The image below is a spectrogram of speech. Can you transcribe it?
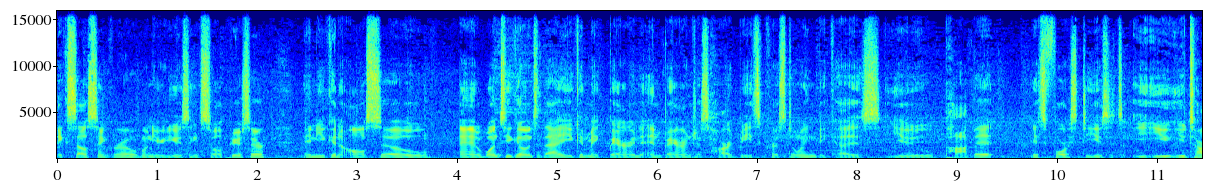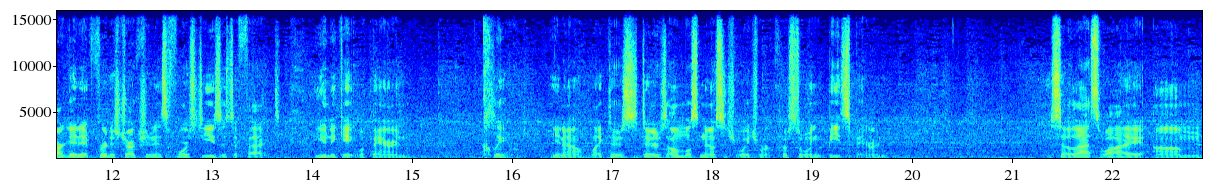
Accel Synchro when you're using Soul Piercer, and you can also and once you go into that, you can make Baron, and Baron just hard beats Crystal Wing because you pop it, it's forced to use its. You, you target it for destruction, it's forced to use its effect. You negate with Baron, cleared. You know, like there's there's almost no situation where Crystal Wing beats Baron. So that's why um,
